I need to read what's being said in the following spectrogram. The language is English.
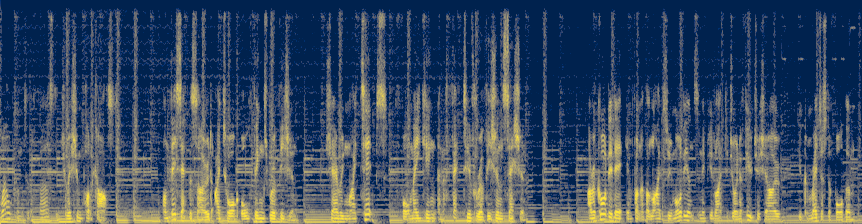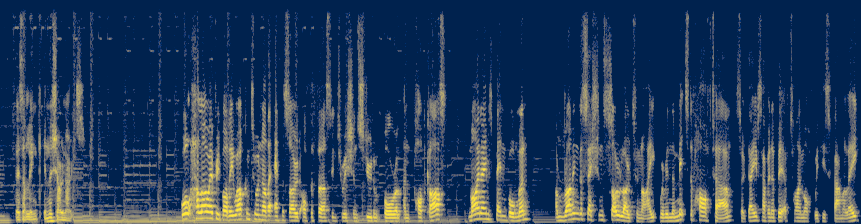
welcome to the First Intuition podcast. On this episode, I talk all things revision, sharing my tips for making an effective revision session. I recorded it in front of a live Zoom audience, and if you'd like to join a future show, you can register for them. There's a link in the show notes. Well, hello, everybody. Welcome to another episode of the First Intuition Student Forum and podcast. My name's Ben Bullman. I'm running the session solo tonight. We're in the midst of half term, so Dave's having a bit of time off with his family.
